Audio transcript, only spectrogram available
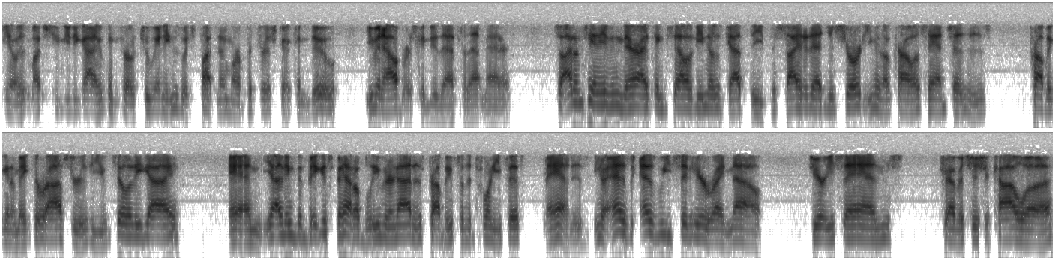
You know, as much as you need a guy who can throw two innings, which Putnam or Petricka can do. Even Albers can do that for that matter. So I don't see anything there. I think Saladino's got the decided edge of short, even though Carlos Sanchez is probably going to make the roster as a utility guy. And yeah, I think the biggest battle, believe it or not, is probably for the 25th man. Is you know, as as we sit here right now, Jerry Sands, Travis Ishikawa,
